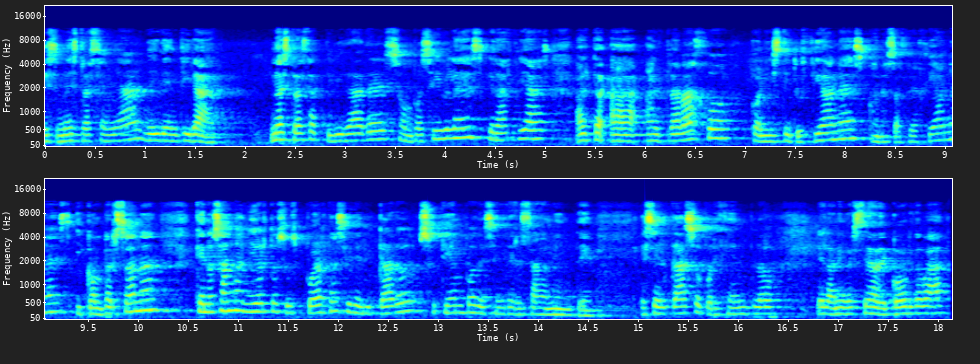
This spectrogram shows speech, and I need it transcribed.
es nuestra señal de identidad. Nuestras actividades son posibles gracias al, al, trabajo con instituciones, con asociaciones y con personas que nos han abierto sus puertas y dedicado su tiempo desinteresadamente. Es el caso, por ejemplo, de la Universidad de Córdoba,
